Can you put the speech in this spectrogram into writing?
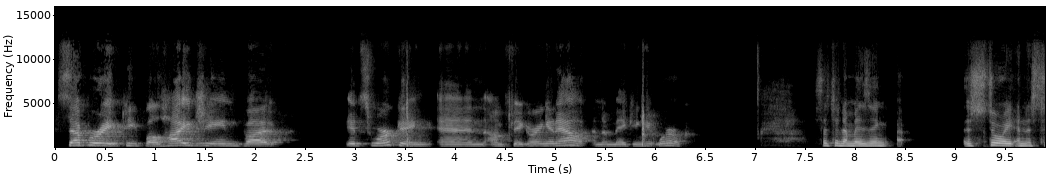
separate people, hygiene, but it's working, and I'm figuring it out, and I'm making it work. Such an amazing uh, story, and it's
